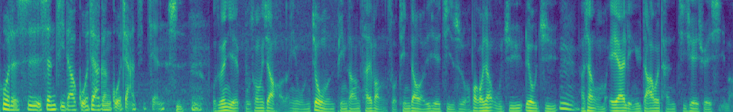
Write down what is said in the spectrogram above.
或者是升级到国家跟国家之间，是。嗯，我这边也补充一下好了，因为我们就我们平常采访所听到的一些技术，包括像五 G、六 G，嗯，那像我们 AI 领域，大家会谈机械学习嘛？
